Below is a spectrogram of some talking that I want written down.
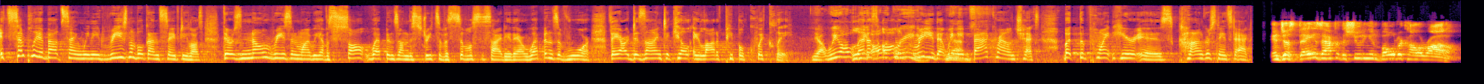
It's simply about saying we need reasonable gun safety laws. There is no reason why we have assault weapons on the streets of a civil society. They are weapons of war. They are designed to kill a lot of people quickly. Yeah, we all let we us all, all agree. agree, that we yes. need background checks. But the point here is Congress needs to act. And just days after the shooting in Boulder, Colorado,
